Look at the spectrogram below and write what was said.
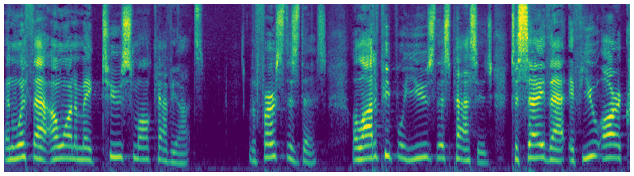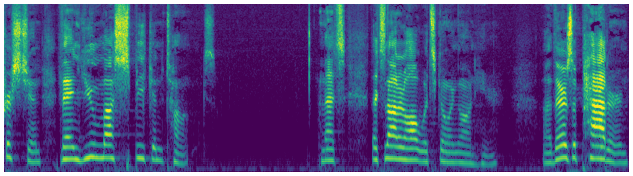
And with that, I want to make two small caveats. The first is this a lot of people use this passage to say that if you are a Christian, then you must speak in tongues. And that's, that's not at all what's going on here. Uh, there's a pattern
